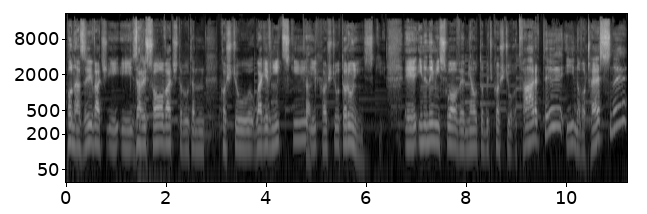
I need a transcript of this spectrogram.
ponazywać i, i zarysować. To był ten kościół łagiewnicki tak. i kościół toruński. E, innymi słowy, miał to być kościół otwarty i nowoczesny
